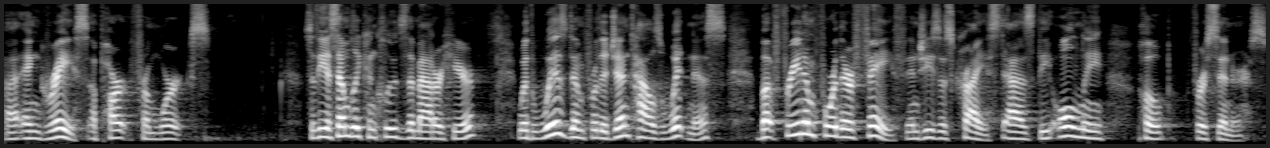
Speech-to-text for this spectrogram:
uh, and grace apart from works. So the assembly concludes the matter here with wisdom for the Gentiles' witness, but freedom for their faith in Jesus Christ as the only hope for sinners.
